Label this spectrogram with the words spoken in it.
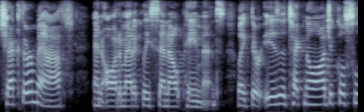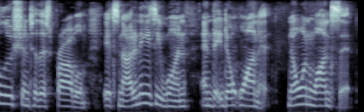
check their math and automatically send out payments. Like there is a technological solution to this problem. It's not an easy one, and they don't want it. No one wants it.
